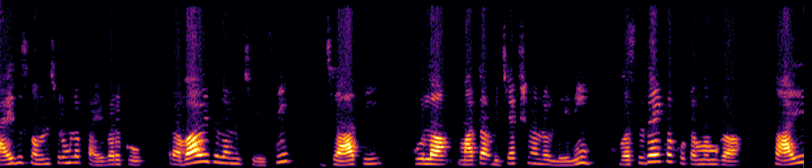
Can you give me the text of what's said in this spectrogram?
ఐదు సంవత్సరముల పై వరకు ప్రభావితులను చేసి జాతి కుల మత విచక్షణలు లేని వసుదైక కుటుంబంగా సాయి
